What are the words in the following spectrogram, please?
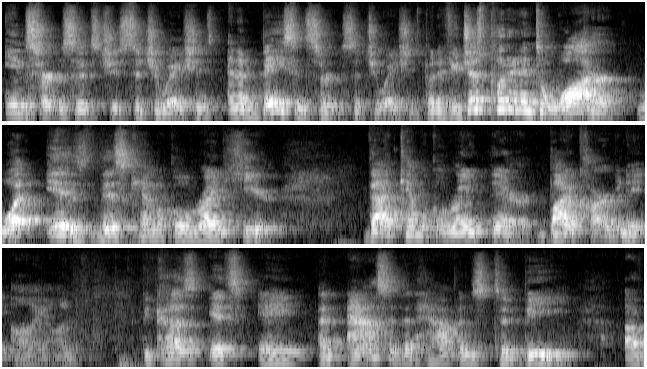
in certain situations and a base in certain situations. But if you just put it into water, what is this chemical right here? That chemical right there, bicarbonate ion, because it's a, an acid that happens to be a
